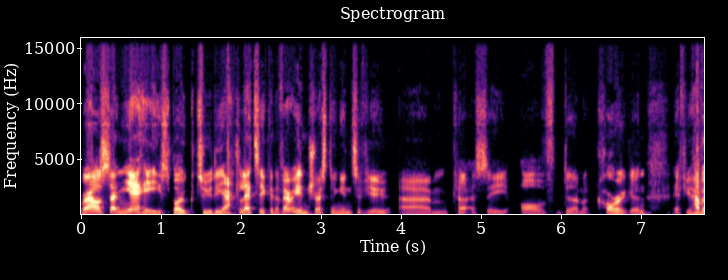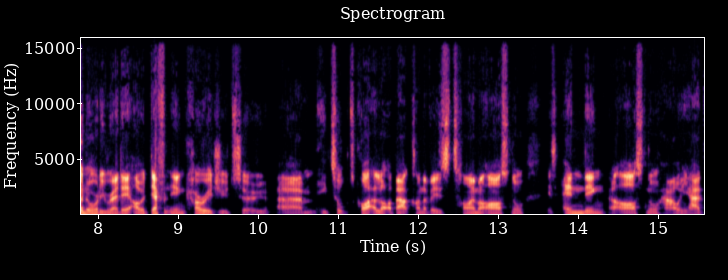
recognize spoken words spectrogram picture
Raul Sanllehi spoke to The Athletic in a very interesting interview, um, courtesy of Dermot Corrigan. If you haven't already read it, I would definitely encourage you to. Um, he talked quite a lot about kind of his time at Arsenal, his ending at Arsenal, how he had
